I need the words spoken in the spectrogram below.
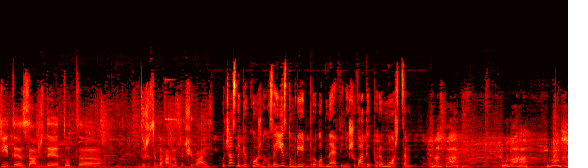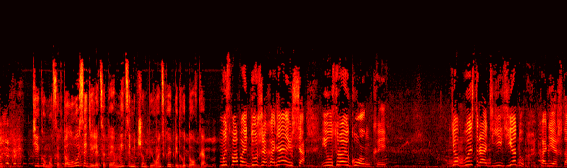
діти завжди тут е, дуже себе гарно почувають. Учасники кожного заїзду мріють про одне фінішувати переможцем. На старт! Увага! Рух! Ті, кому це вдалося, діляться таємницями чемпіонської підготовки. Мы с папой дуже гоняемся и устроим гонки. Я быстро еду, конечно.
